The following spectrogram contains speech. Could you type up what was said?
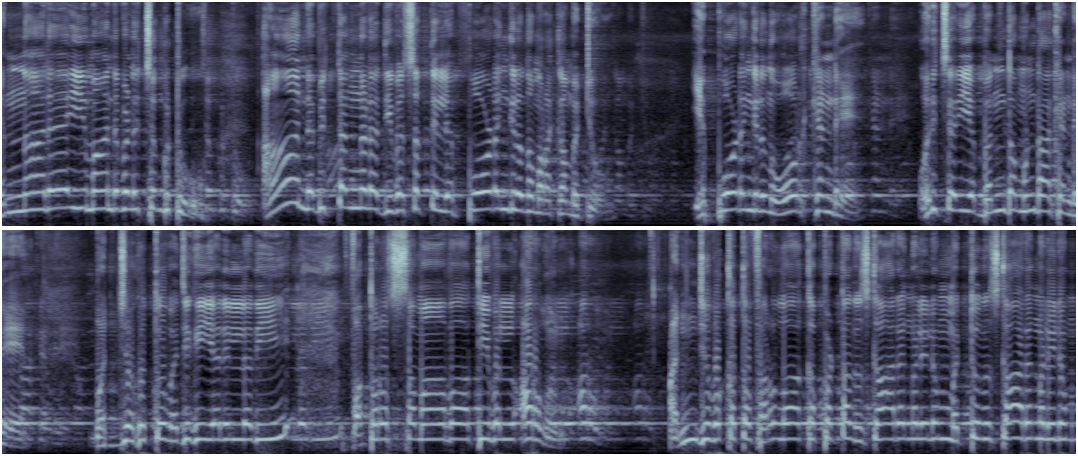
എന്നാലേ ഈമാന്റെ വെളിച്ചം കിട്ടൂ. ആ നബിത്തങ്ങളെ ദിവസത്തിൽ എപ്പോഴെങ്കിലും ഒന്ന് മറക്കാൻ പറ്റൂ. എപ്പോഴെങ്കിലും ഒന്ന് ഓർക്കണ്ടേ. ഒരു ചെറിയ ബന്ധം ബന്ധമുണ്ടാക്കണ്ടേ. വജ്ജഹത്തു വജ്ഹിയലില്ലദീ ഫത്റസ്സമാവാതി വൽ അർൾ അഞ്ചു വക്കത്ത് ഫറലാക്കപ്പെട്ട നിസ്കാരങ്ങളിലും മറ്റു നിസ്കാരങ്ങളിലും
